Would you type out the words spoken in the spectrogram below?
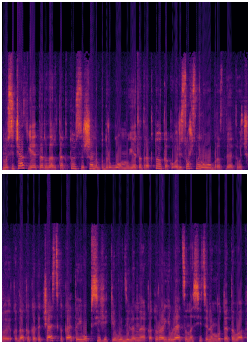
Но сейчас я это трактую совершенно по-другому. Я это трактую как ресурсный образ для этого человека, да, как это часть какая-то его психики выделенная, которая является носителем вот этого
